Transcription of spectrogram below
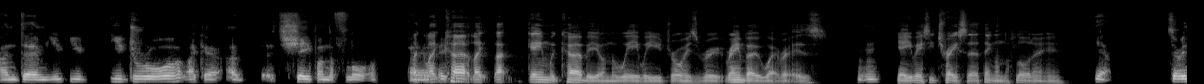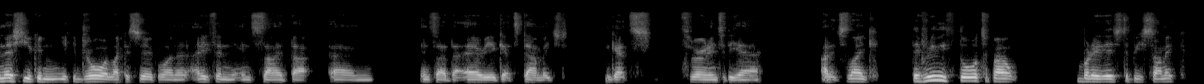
and um, you you you draw like a, a, a shape on the floor. like Uh, like Kir- like that game with Kirby on the Wii where you draw his route, rainbow, whatever it is. Mhm. Yeah, you basically trace a thing on the floor, don't you? Yeah. So in this, you can you can draw like a circle, and anything inside that um, inside that area gets damaged and gets thrown into the air. And it's like they've really thought about what it is to be Sonic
